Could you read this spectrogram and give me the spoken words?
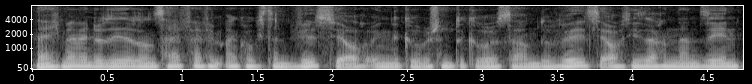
Na, ich meine, wenn du dir so einen Sci-Fi-Film anguckst, dann willst du ja auch irgendeine bestimmte Größe haben. Du willst ja auch die Sachen dann sehen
